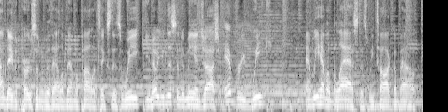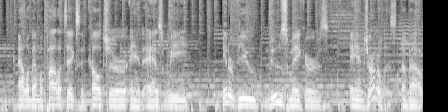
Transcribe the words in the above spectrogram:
I'm David Person with Alabama Politics This Week. You know, you listen to me and Josh every week, and we have a blast as we talk about Alabama politics and culture, and as we interview newsmakers and journalists about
